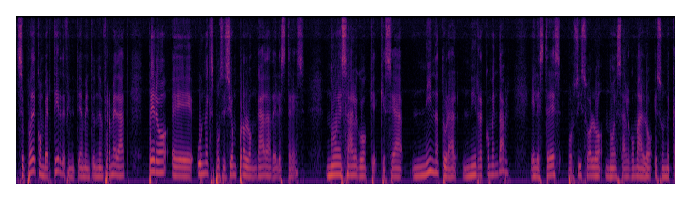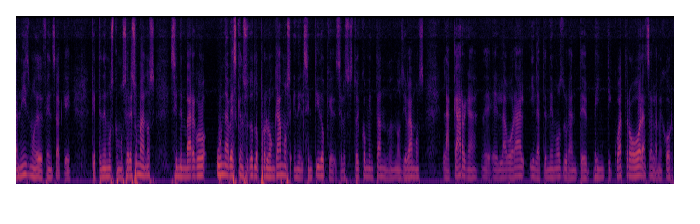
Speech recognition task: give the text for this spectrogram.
Se puede convertir definitivamente en una enfermedad, pero eh, una exposición prolongada del estrés no es algo que, que sea ni natural ni recomendable. El estrés por sí solo no es algo malo, es un mecanismo de defensa que que tenemos como seres humanos. Sin embargo, una vez que nosotros lo prolongamos en el sentido que se los estoy comentando, nos llevamos la carga eh, laboral y la tenemos durante 24 horas a lo mejor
